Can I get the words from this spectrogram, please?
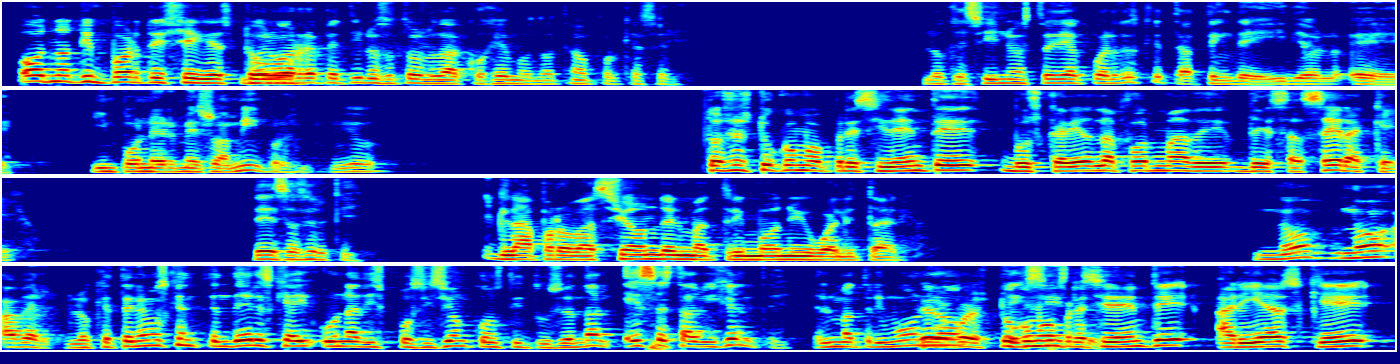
¿O no te importa y sigues tú? Vuelvo a repetir, nosotros los acogemos, no tengo por qué hacerlo. Lo que sí no estoy de acuerdo es que traten de eh, imponerme eso a mí, por ejemplo. Yo, Entonces tú como presidente buscarías la forma de deshacer aquello, ¿Deshacer qué? la aprobación del matrimonio igualitario. No, no, a ver, lo que tenemos que entender es que hay una disposición constitucional. Esa está vigente. El matrimonio. Pero pues, tú como presidente harías que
